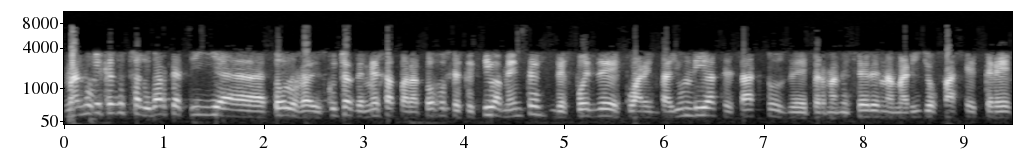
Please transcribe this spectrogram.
Manuel, qué gusto saludarte a ti y a todos los radioescuchas de mesa para todos. Efectivamente, después de 41 días exactos de permanecer en amarillo fase 3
